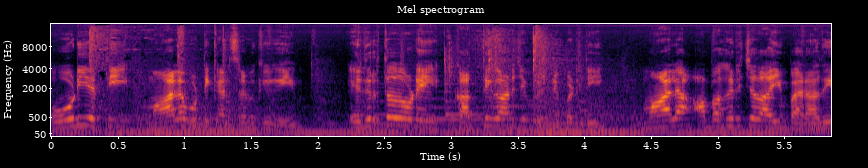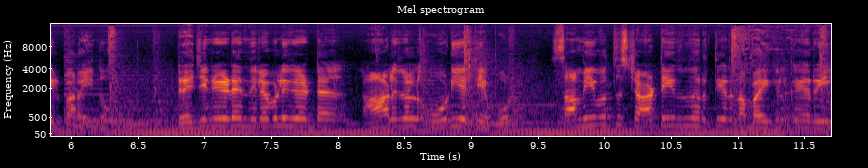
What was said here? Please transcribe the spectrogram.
ഓടിയെത്തി മാല പൊട്ടിക്കാൻ ശ്രമിക്കുകയും എതിർത്തതോടെ കത്തി കാണിച്ച് ഭീഷണിപ്പെടുത്തി മാല അപഹരിച്ചതായും പരാതിയിൽ പറയുന്നു. രജനിയുടെ നിലവിളി കേട്ട് ആളുകൾ ഓടിയെത്തിയപ്പോൾ സമീപത്ത് സ്റ്റാർട്ട് ചെയ്ത് നിർത്തിയിരുന്ന ബൈക്കിൽ കയറി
